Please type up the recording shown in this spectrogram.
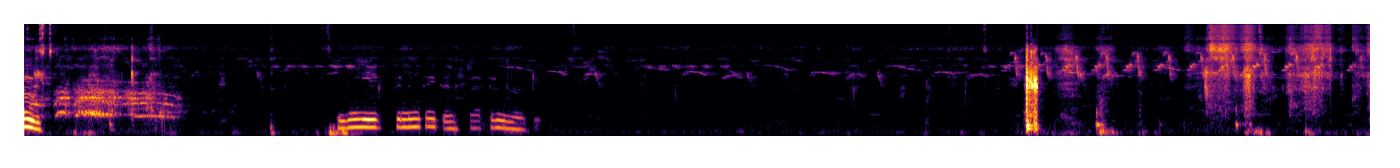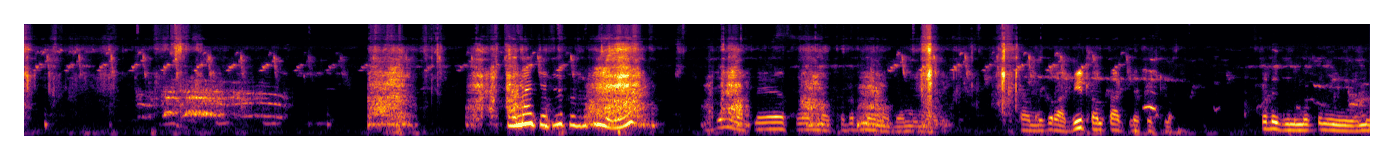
అవు ఇది ఇక్కడ నుంచి ఇక్కడ స్టార్టింగ్ నాకు అమ్మ చెట్లు కుదురుకున్నాను ఇదే అట్లే ఫోన్ మాకు కుదరలేదు బొమ్మ మరి ఇంకా ముగ్గురు ఆ బీట్లు అంతా అట్లే చెట్లు ఒకటి దీని మొత్తం ఈ ఎన్ని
